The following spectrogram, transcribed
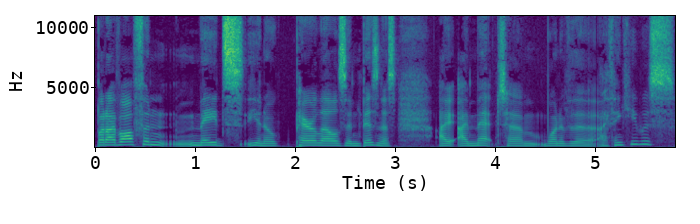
but I've often made you know parallels in business. I, I met um, one of the I think he was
